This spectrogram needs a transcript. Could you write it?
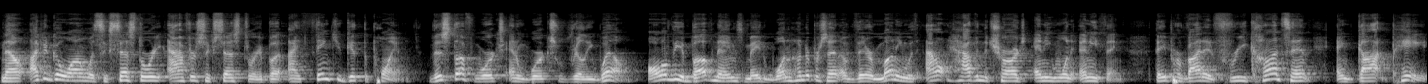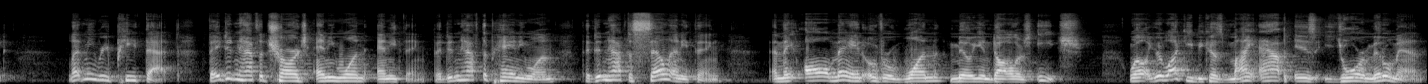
Now, I could go on with success story after success story, but I think you get the point. This stuff works and works really well. All of the above names made 100% of their money without having to charge anyone anything. They provided free content and got paid. Let me repeat that. They didn't have to charge anyone anything. They didn't have to pay anyone. They didn't have to sell anything. And they all made over $1 million each. Well, you're lucky because my app is your middleman.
